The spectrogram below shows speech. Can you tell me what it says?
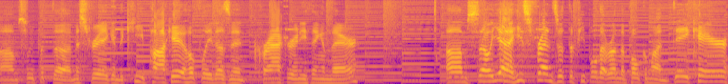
Um, so we put the Mystery Egg in the key pocket. Hopefully it doesn't crack or anything in there. Um, so yeah, he's friends with the people that run the Pokemon daycare,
